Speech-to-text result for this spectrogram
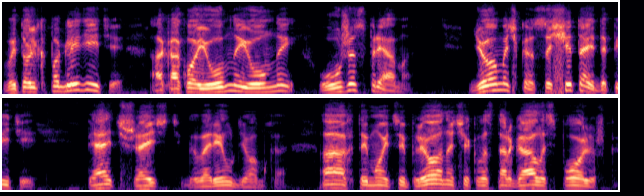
Вы только поглядите, а какой умный, умный, ужас прямо. Демочка, сосчитай до пяти. «Пять-шесть», — говорил Демка. «Ах ты мой цыпленочек!» — восторгалась Полюшка.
